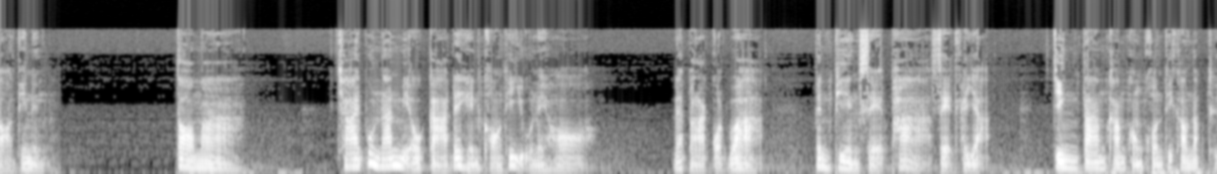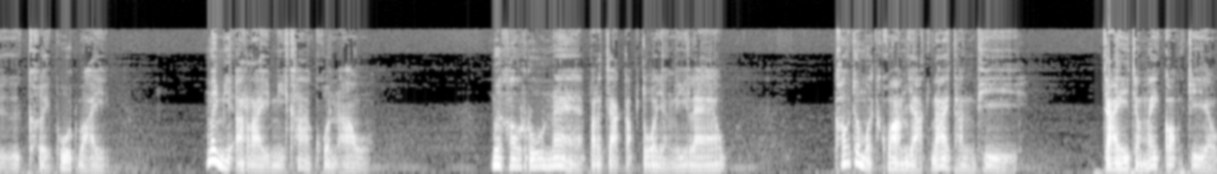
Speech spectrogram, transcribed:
ตอนที่หนึ่ง ต่อมา ชายผู้นั้นมีโอกาสได้เห็นของที่อยู่ในหอ และปรากฏว่าเป็นเพียงเศษผ้าเศษขยะ จริงตามคำของคนที่เขานับถือเคยพูดไว้ ไม่มีอะไรมีค่าควรเอา เมื่อเขารู้แน่ประจักษ์กับตัวอย่างนี้แล้ว เขาจะหมดความอยากได้ทันที ใจจะไม่เกาะเกี่ยว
